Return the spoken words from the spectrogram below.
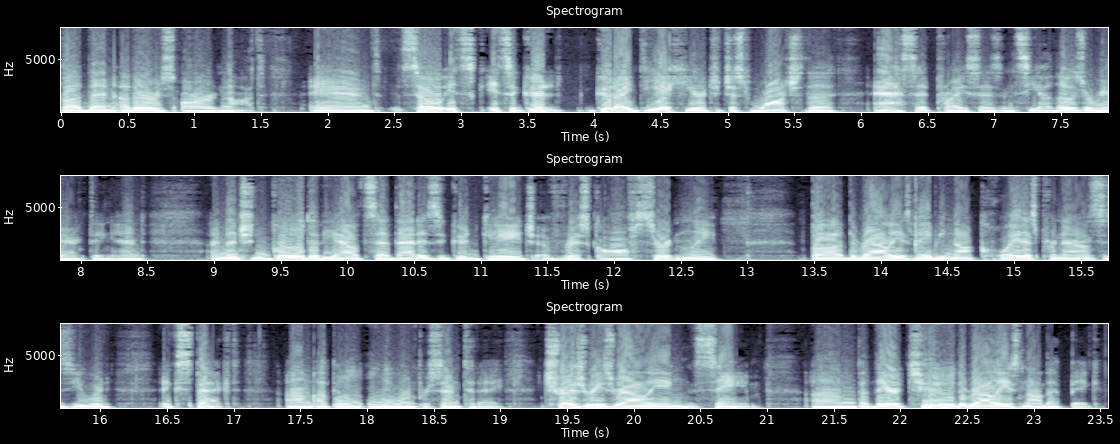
but then others are not. And so it's it's a good good idea here to just watch the asset prices and see how those are reacting. And I mentioned gold at the outset. That is a good gauge of risk off, certainly. But the rally is maybe not quite as pronounced as you would expect. Um, up only 1% today. Treasuries rallying, same. Um, but there too, the rally is not that big.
